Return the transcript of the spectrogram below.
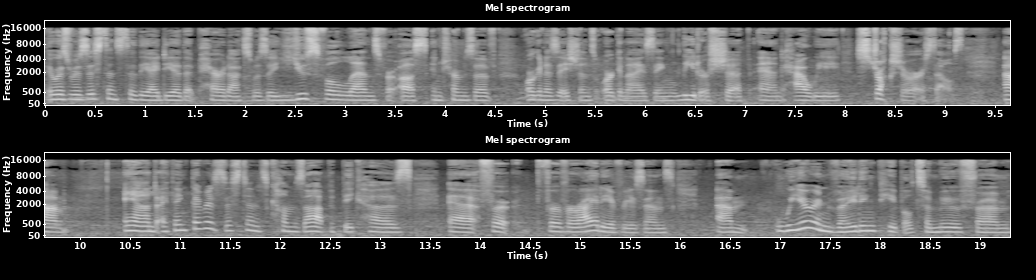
there was resistance to the idea that paradox was a useful lens for us in terms of organizations organizing leadership and how we structure ourselves. Um, and I think the resistance comes up because, uh, for for a variety of reasons, um, we are inviting people to move from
